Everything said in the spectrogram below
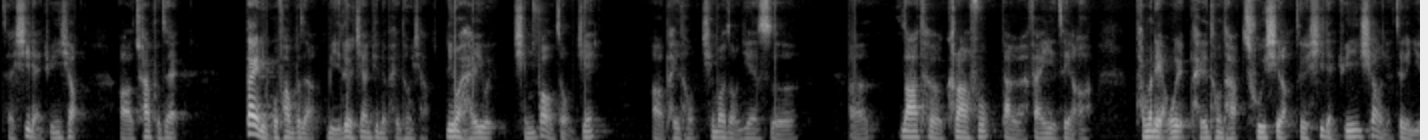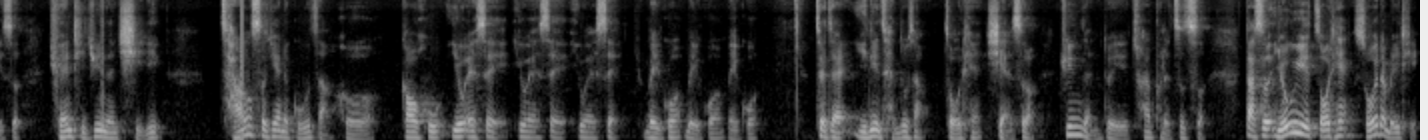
在西点军校啊，川普在代理国防部长米勒将军的陪同下，另外还有一位情报总监啊陪同，情报总监是呃拉特克拉夫，大概翻译这样啊，他们两位陪同他出席了这个西点军校的这个仪式，全体军人起立，长时间的鼓掌和高呼 USA USA USA，美国美国美国，这在一定程度上昨天显示了军人对川普的支持。但是由于昨天所有的媒体，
